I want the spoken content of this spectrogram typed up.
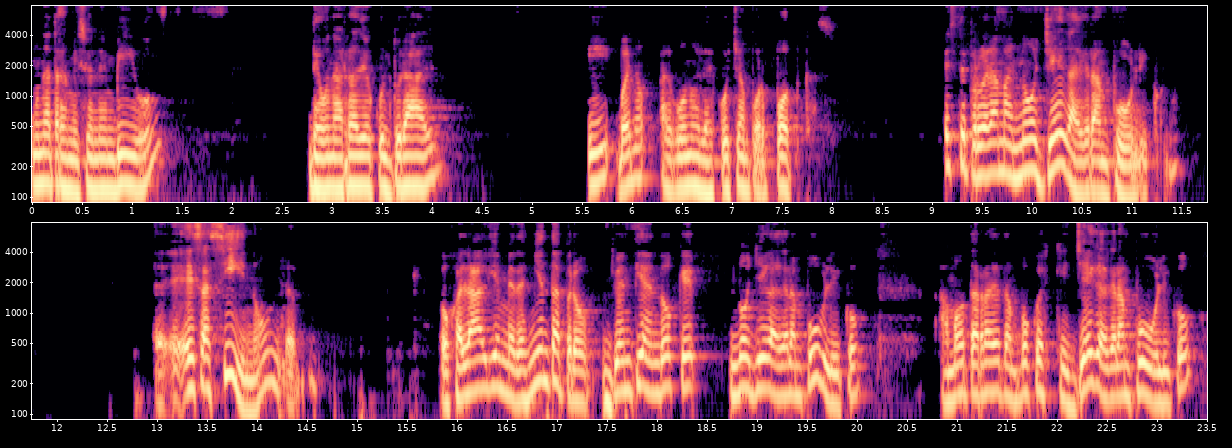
una transmisión en vivo de una radio cultural y bueno, algunos la escuchan por podcast este programa no llega al gran público. ¿no? E, e, es así, ¿no? Ojalá alguien me desmienta, pero yo entiendo que no llega al gran público. Amauta Radio tampoco es que llegue al gran público.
